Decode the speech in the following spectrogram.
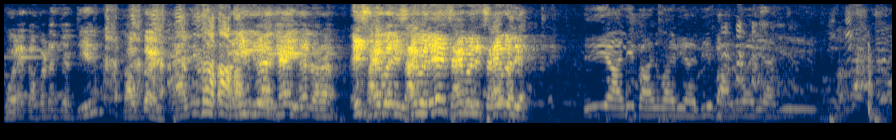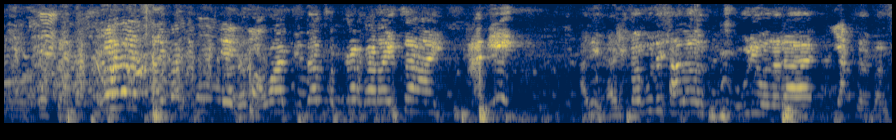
गोळ्या कपाटात जातील. सावकाश आली आणि हिला घ्या हिला धरा. ए साहेब आले साहेब आले साहेब आले साहेब आले ही आली बालवाडी आली बालवाडी आली. बाबा तिचा सत्कार करायचा आहे. आणि ह्यांच्या मुले शाळा उडी होणार आहे. सरपंच.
